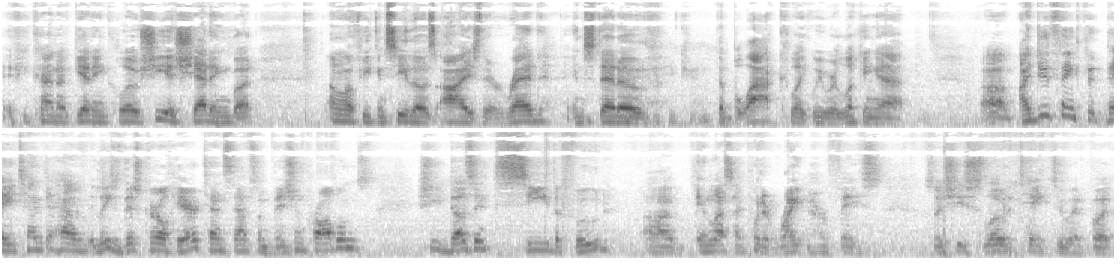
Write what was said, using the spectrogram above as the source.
If you kind of get in close, she is shedding, but I don't know if you can see those eyes. They're red instead of can. the black like we were looking at. Um, I do think that they tend to have, at least this girl here tends to have some vision problems. She doesn't see the food uh, unless I put it right in her face. So she's slow to take to it. But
